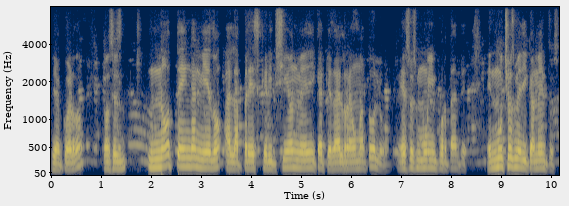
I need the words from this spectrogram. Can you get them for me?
¿De acuerdo? Entonces, no tengan miedo a la prescripción médica que da el reumatólogo. Eso es muy importante. En muchos medicamentos,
